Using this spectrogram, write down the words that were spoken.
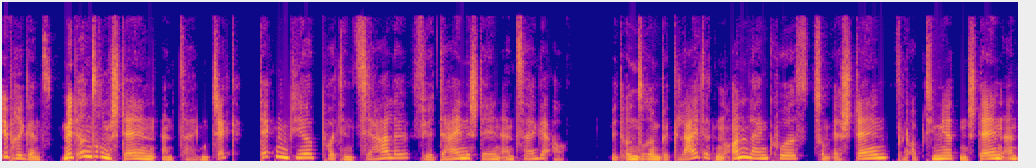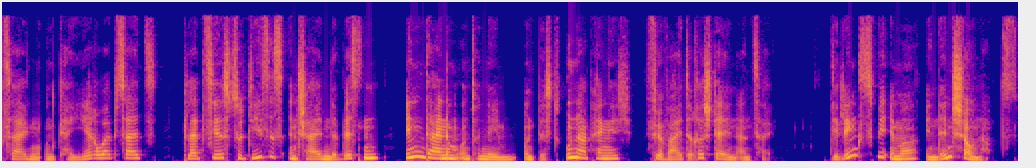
Übrigens, mit unserem Stellenanzeigen-Check decken wir Potenziale für deine Stellenanzeige auf. Mit unserem begleiteten Online-Kurs zum Erstellen von optimierten Stellenanzeigen und Karrierewebsites platzierst du dieses entscheidende Wissen in deinem Unternehmen und bist unabhängig für weitere Stellenanzeigen. Die Links wie immer in den Show Notes.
